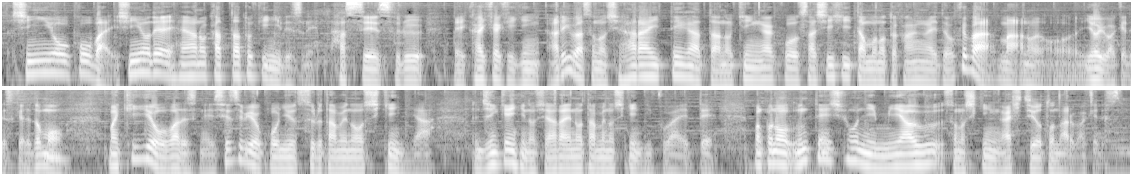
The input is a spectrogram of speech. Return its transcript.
信用購買、信用であの買った時にですね発生する買掛金、あるいはその支払い手形の金額を差し引いたものと考えておけば、まあ、あの良いわけですけれども、まあ、企業はですね設備を購入するための資金や人件費の支払いのための資金に加えて、まあ、この運転資本に見合うその資金が必要となるわけです。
